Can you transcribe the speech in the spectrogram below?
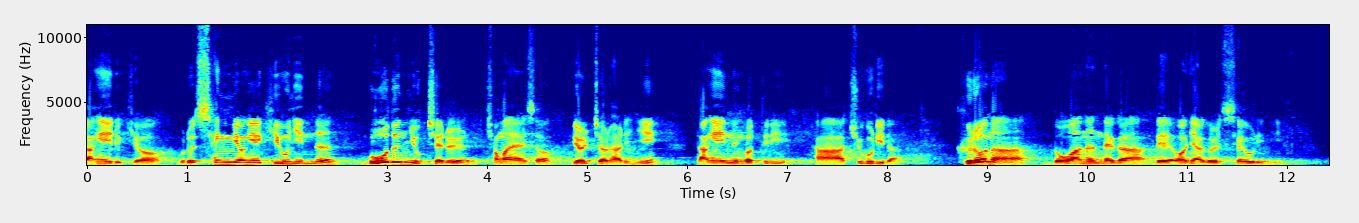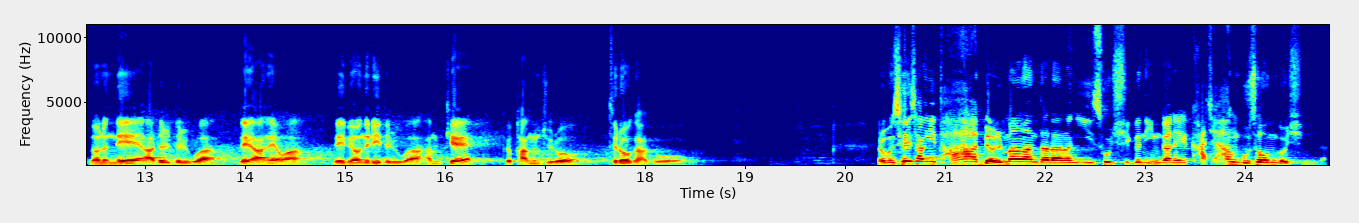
땅에 일으켜 무릇 생명의 기운이 있는 모든 육체를 청하에서 멸절하리니 땅에 있는 것들이 다 죽으리라. 그러나 너와는 내가 내 언약을 세우리니 너는 내 아들들과 내 아내와 내 며느리들과 함께 그 방주로 들어가고 여러분 세상이 다 멸망한다라는 이 소식은 인간에게 가장 무서운 것입니다.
